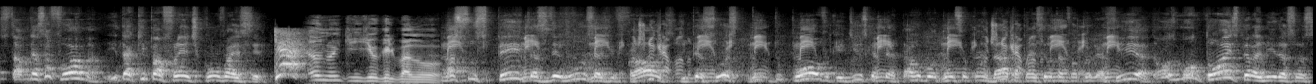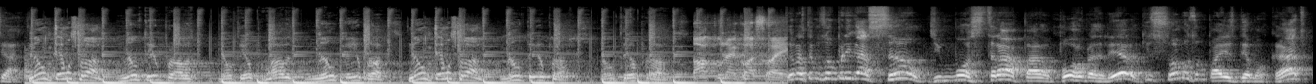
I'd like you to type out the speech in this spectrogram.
estava dessa forma. E daqui pra frente, como vai ser? Eu não entendi o que ele falou. As suspeitas, denúncias de fraude de pessoas do povo que diz que apertava o botão do seu candidato, apareceu outra fotografia. Então, aos montões pelas mídias sociais. Não temos prova. Não tenho prova. Não tenho prova. Não tenho provas. Não temos prova. Não tenho provas. Não tenho provas. Toca o negócio aí. Então nós temos a obrigação de mostrar para o povo brasileiro que somos um país democrático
